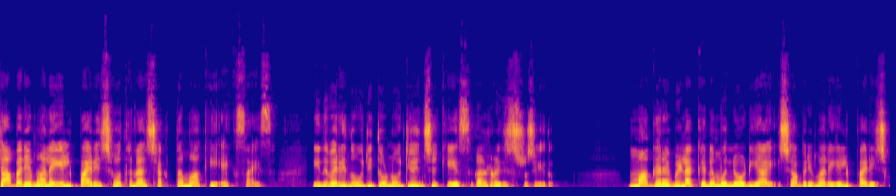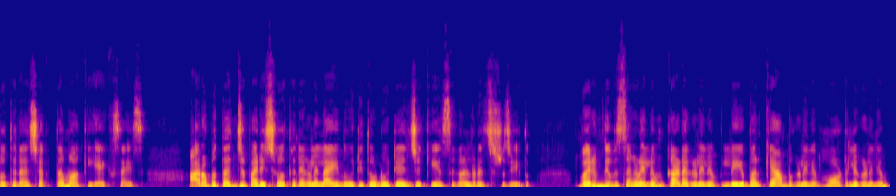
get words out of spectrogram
ശബരിമലയിൽ പരിശോധന ശക്തമാക്കി എക്സൈസ്. ഇതുവരെ നൂറ്റി തൊണ്ണൂറ്റിയഞ്ച് കേസുകൾ രജിസ്റ്റർ ചെയ്തു. മകരവിളക്കിന് മുന്നോടിയായി ശബരിമലയിൽ പരിശോധന ശക്തമാക്കി എക്സൈസ്. അറുപത്തഞ്ച് പരിശോധനകളിലായി നൂറ്റി തൊണ്ണൂറ്റിയഞ്ച് കേസുകൾ രജിസ്റ്റർ ചെയ്തു. വരും ദിവസങ്ങളിലും കടകളിലും ലേബർ ക്യാമ്പുകളിലും ഹോട്ടലുകളിലും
